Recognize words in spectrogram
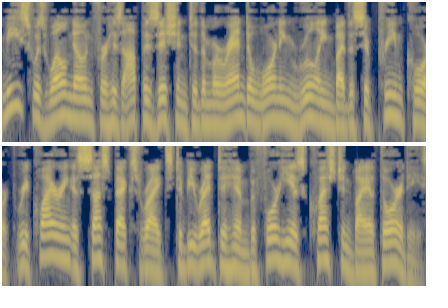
Meese was well known for his opposition to the Miranda warning ruling by the Supreme Court requiring a suspect's rights to be read to him before he is questioned by authorities.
